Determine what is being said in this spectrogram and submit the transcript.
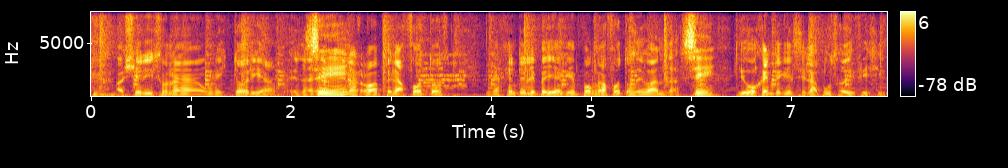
Ayer hizo una, una historia en, la, Sí. en arroba pelafotos y la gente le pedía que ponga fotos de bandas. Sí, Y hubo gente que se la puso difícil.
